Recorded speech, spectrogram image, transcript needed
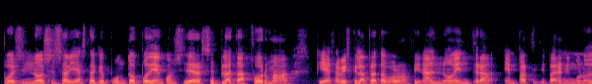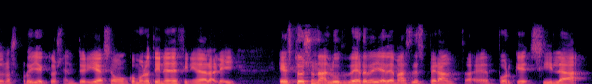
pues no se sabía hasta qué punto podían considerarse plataforma, que ya sabéis que la plataforma final no entra en participar en ninguno de los proyectos, en teoría según como lo tiene definida la ley. Esto es una luz verde y además de esperanza, ¿eh? porque si la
